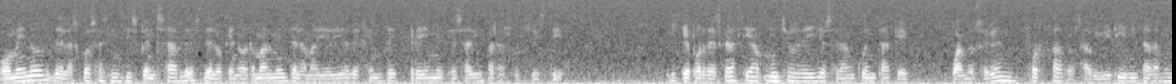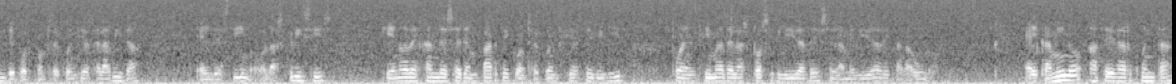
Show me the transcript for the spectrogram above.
o menos de las cosas indispensables de lo que normalmente la mayoría de gente cree necesario para subsistir. Y que por desgracia muchos de ellos se dan cuenta que cuando se ven forzados a vivir limitadamente por consecuencias de la vida, el destino o las crisis, que no dejan de ser en parte consecuencias de vivir por encima de las posibilidades en la medida de cada uno. El camino hace dar cuenta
